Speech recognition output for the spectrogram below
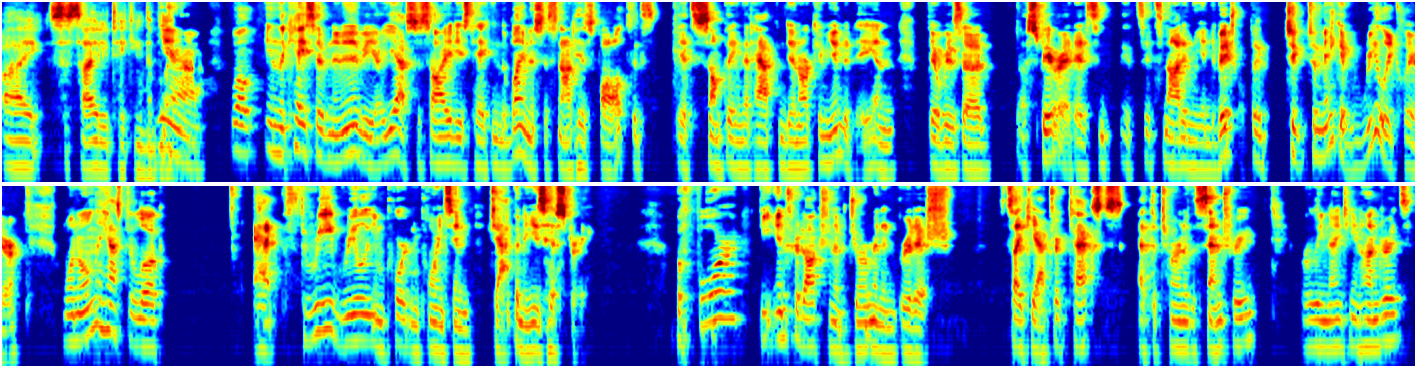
by society taking the blame? Yeah. Well, in the case of Namibia, yes, yeah, society is taking the blame. This is not his fault. It's it's something that happened in our community, and there was a, a spirit. It's it's it's not in the individual. But to to make it really clear, one only has to look at three really important points in Japanese history. Before the introduction of German and British psychiatric texts at the turn of the century, early 1900s,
